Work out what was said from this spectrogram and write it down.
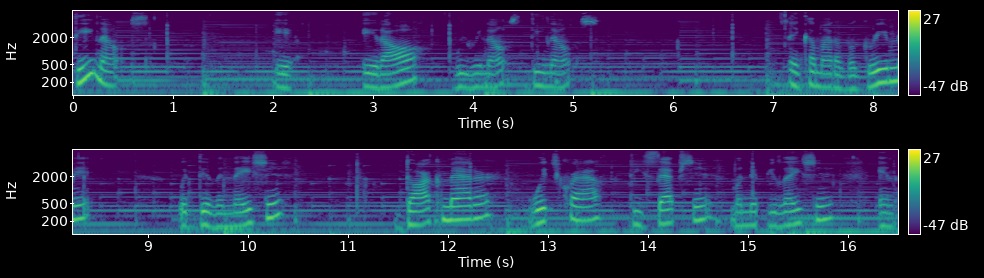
denounce it it all. We renounce, denounce, and come out of agreement with divination, dark matter, witchcraft, deception, manipulation, and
